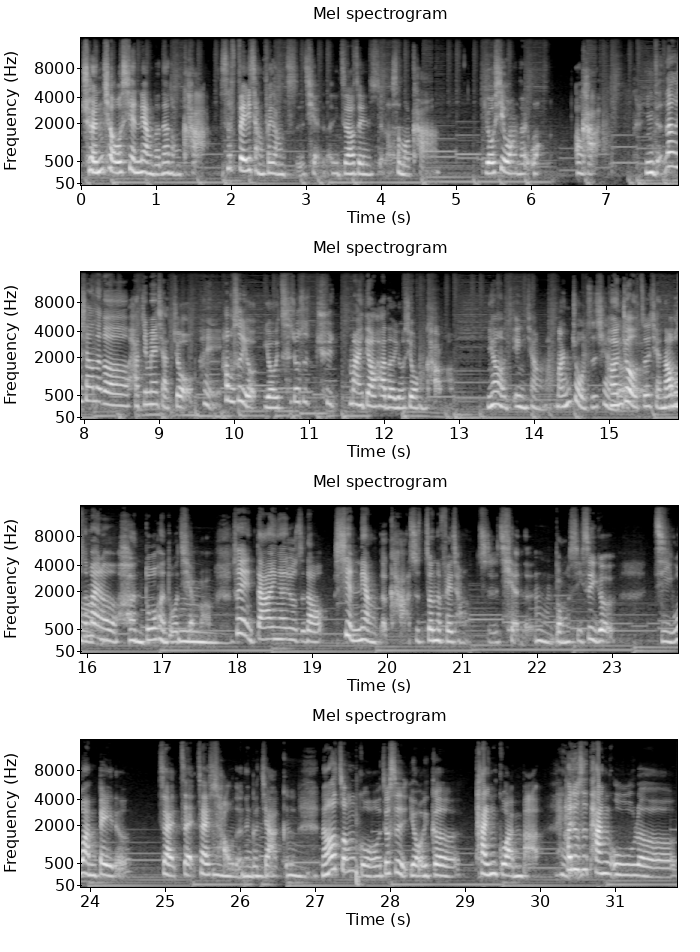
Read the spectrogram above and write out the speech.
全球限量的那种卡是非常非常值钱的，你知道这件事吗？什么卡？游戏网的网哦卡，你的那个像那个哈基梅小舅，嘿，他不是有有一次就是去卖掉他的游戏网卡吗？你有印象吗？蛮久之前，很久之前，然后不是卖了很多很多钱嘛，嗯、所以大家应该就知道限量的卡是真的非常值钱的东西，嗯、是一个几万倍的在在在炒的那个价格。然后中国就是有一个贪官吧，他就是贪污了，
